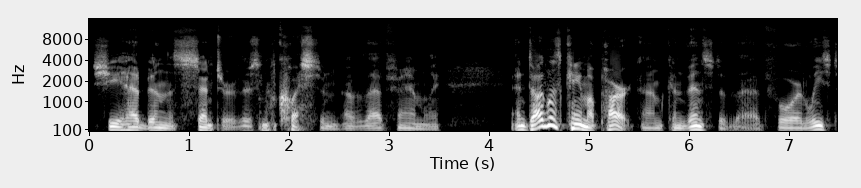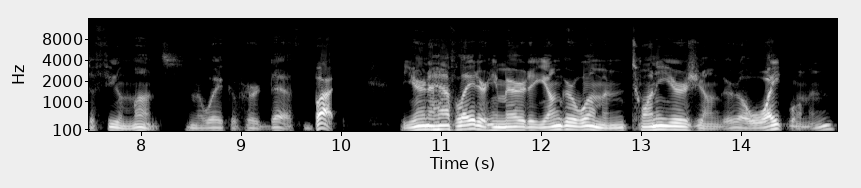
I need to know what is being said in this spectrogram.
She had been the center, there's no question, of that family. And Douglass came apart, I'm convinced of that, for at least a few months in the wake of her death. But a year and a half later, he married a younger woman, 20 years younger, a white woman,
